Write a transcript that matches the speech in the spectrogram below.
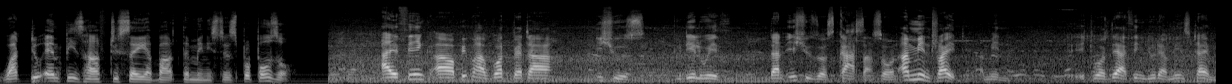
what do MPs have to say about the minister's proposal? I think our people have got better issues to deal with than issues of scars and so on. I mean, tried. I mean, it was there, I think, during Amin's time.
